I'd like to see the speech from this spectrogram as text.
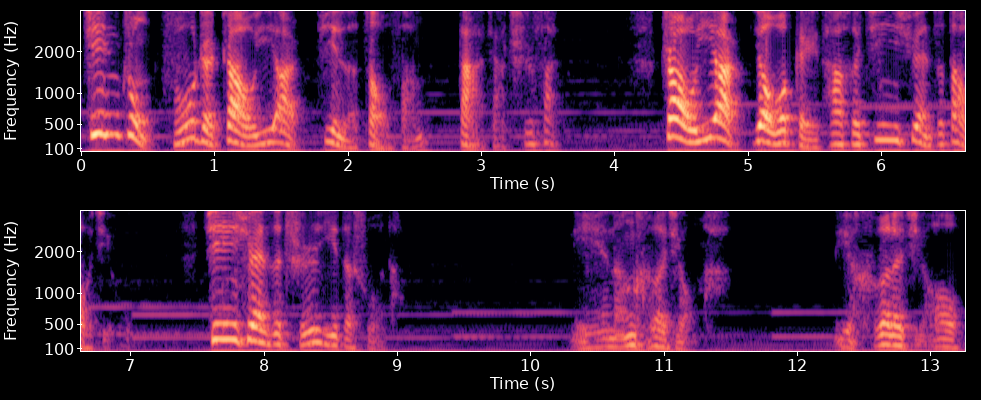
金仲扶着赵一二进了灶房。大家吃饭，赵一二要我给他和金炫子倒酒。金炫子迟疑地说道：“你能喝酒吗？你喝了酒，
